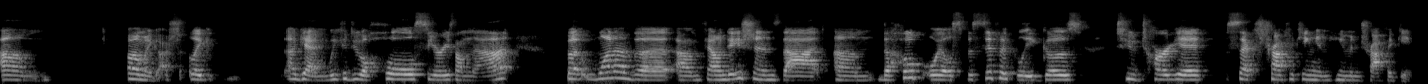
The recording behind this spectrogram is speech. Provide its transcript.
um, oh my gosh, like again, we could do a whole series on that. But one of the um, foundations that um, the Hope Oil specifically goes to target sex trafficking and human trafficking.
